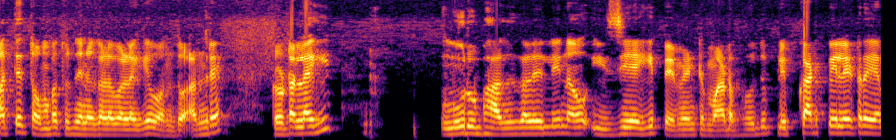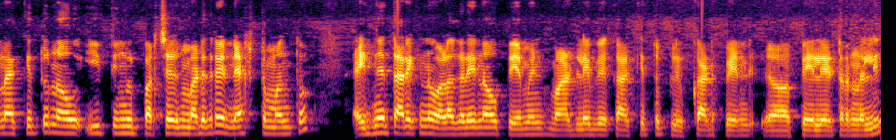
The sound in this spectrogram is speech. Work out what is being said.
ಮತ್ತು ತೊಂಬತ್ತು ದಿನಗಳ ಒಳಗೆ ಒಂದು. ಅಂದರೆ ಟೋಟಲಾಗಿ ಮೂರು ಭಾಗಗಳಲ್ಲಿ ನಾವು ಈಸಿಯಾಗಿ ಪೇಮೆಂಟ್ ಮಾಡಬಹುದು. ಫ್ಲಿಪ್ಕಾರ್ಟ್ ಪೇ ಲೆಟರ್ ಏನಾಕಿತ್ತು ನಾವು ಈ ತಿಂಗಳು ಪರ್ಚೇಸ್ ಮಾಡಿದರೆ ನೆಕ್ಸ್ಟ್ ಮಂತು ಐದನೇ ತಾರೀಕಿನ ಒಳಗಡೆ ನಾವು ಪೇಮೆಂಟ್ ಮಾಡಲೇಬೇಕಾಗಿತ್ತು ಫ್ಲಿಪ್ಕಾರ್ಟ್ ಪೇ ಪೇ ಲೆಟರ್ನಲ್ಲಿ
